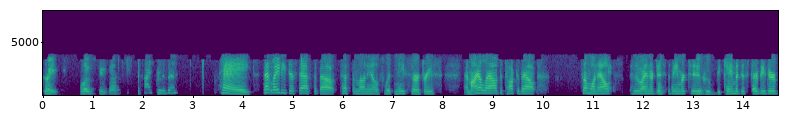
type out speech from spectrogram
Great. Hello, Susan. Hi, Susan. Hey, that lady just asked about testimonials with knee surgeries. Am I allowed to talk about someone else who I introduced the BEMER to who became a distributor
